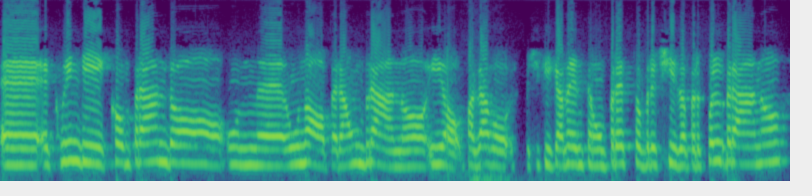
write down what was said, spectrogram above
eh, e quindi comprando un, eh, un'opera, un brano, io pagavo specificamente un prezzo preciso per quel brano,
